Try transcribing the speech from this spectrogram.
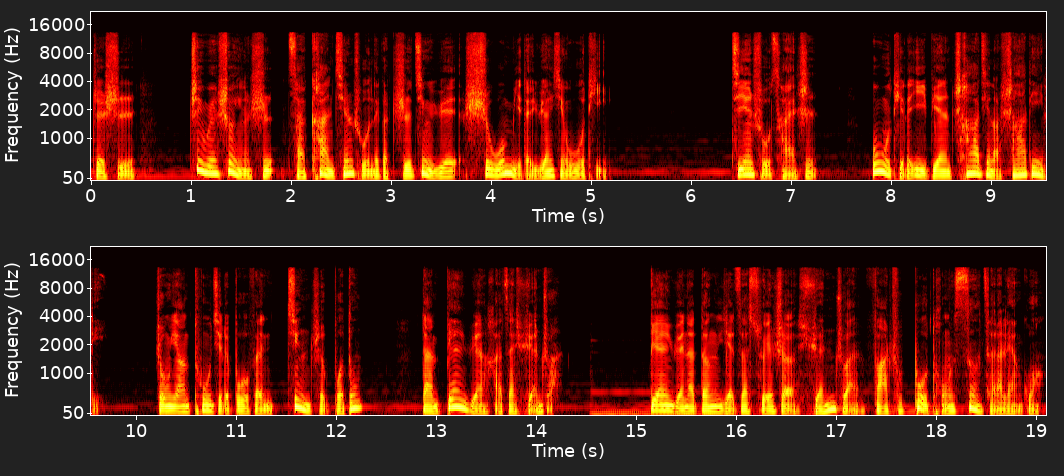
这时，这位摄影师才看清楚那个直径约十五米的圆形物体。金属材质，物体的一边插进了沙地里，中央凸起的部分静止不动，但边缘还在旋转。边缘的灯也在随着旋转发出不同色彩的亮光。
